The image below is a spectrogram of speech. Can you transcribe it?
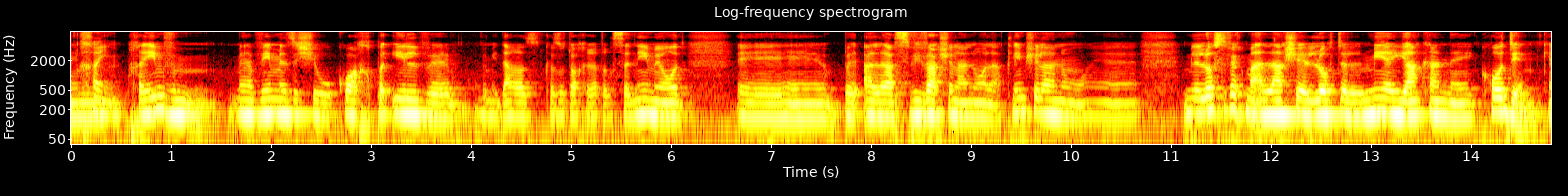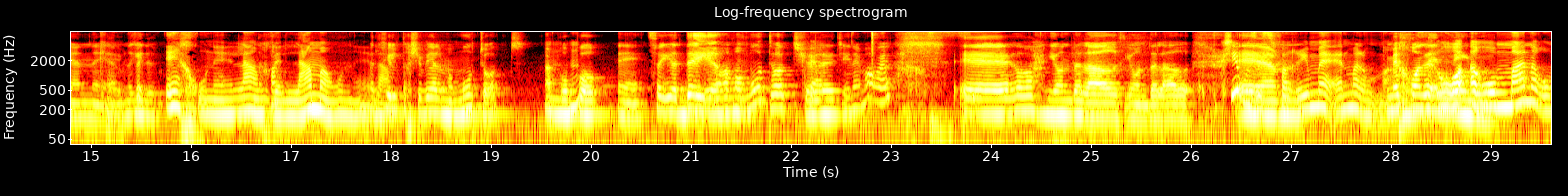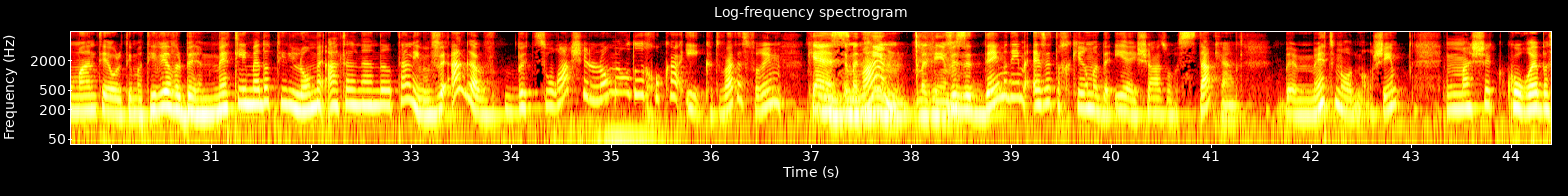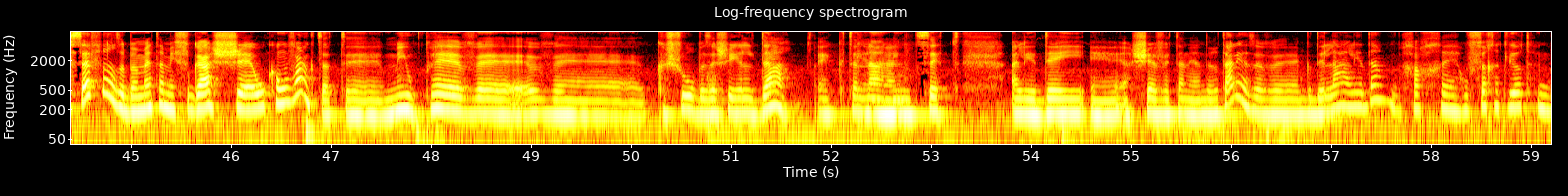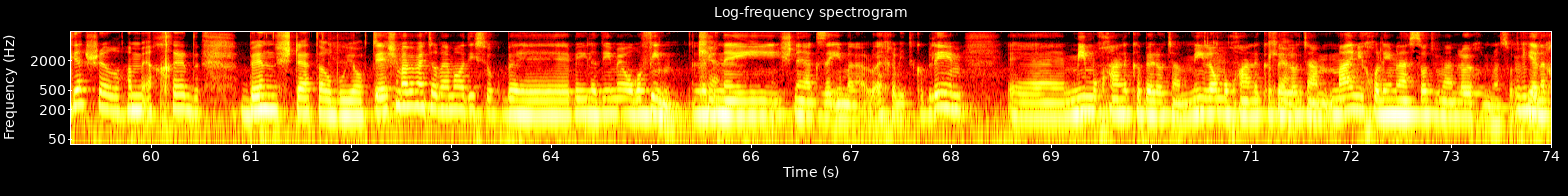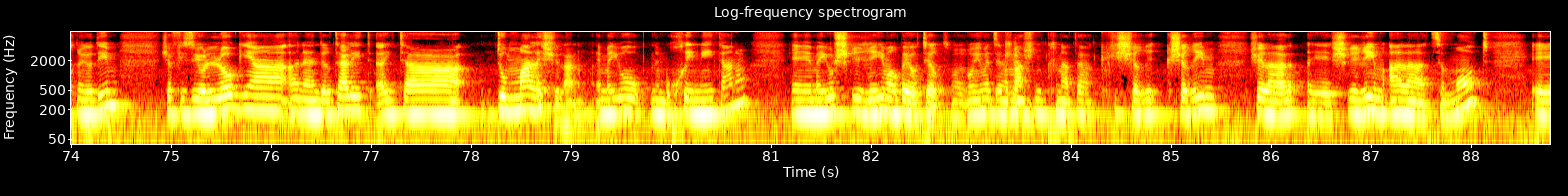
חיים. חיים ומהווים איזשהו כוח פעיל ובמידה כזאת או אחרת הרסני מאוד אה, על הסביבה שלנו, על האקלים שלנו. אה, ללא ספק מעלה שאלות על מי היה כאן אה, קודם, כן? אה, כן, נגיד, ואיך הוא נעלם, נכון. ולמה הוא נעלם. אפילו תחשבי על ממוטות, אפרופו אה, ציידי הממוטות של כן. ג'יני מורל. אה, או, יונדלר, יונדלר. תקשיבו, זה אה, ספרים, אה, אין מה לומר. מכוננים. זה הרומן הרומנטי האולטימטיבי, אבל באמת לימד אותי לא מעט על ניאנדרטלים. ואגב, בצורה שלא מאוד רחוקה, היא כתבה את הספרים כן, זה מזמן. מדהים, מדהים. וזה די מדהים איזה תחקיר מדעי האישה הזו עשתה. כן. באמת מאוד מרשים. מה שקורה בספר זה באמת המפגש שהוא כמובן קצת אה, מיופה וקשור בזה שילדה אה, קטנה כן. נמצאת על ידי אה, השבט הניאנדרטלי הזה וגדלה על ידם, וכך אה, הופכת להיות הגשר המאחד בין שתי התרבויות. ויש שם באמת הרבה מאוד עיסוק ב- בילדים מעורבים, כן. לבני שני הגזעים הללו, איך הם מתקבלים, אה, מי מוכן לקבל אותם, מי לא מוכן לקבל כן. אותם, מה הם יכולים לעשות ומה הם לא יכולים לעשות. כי. אנחנו יודעים שהפיזיולוגיה הניאנדרטלית הייתה דומה לשלנו. הם היו נמוכים מאיתנו, הם היו שריריים הרבה יותר. זאת אומרת, רואים את זה כן. ממש מבחינת הקשרים של השרירים על העצמות. אה,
